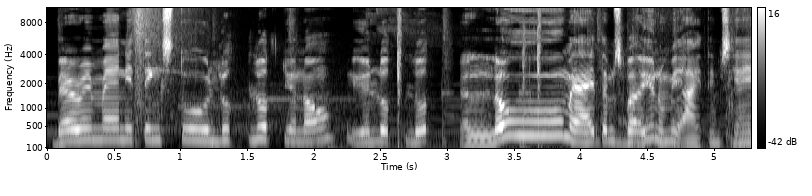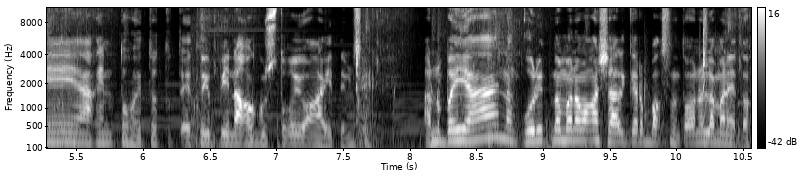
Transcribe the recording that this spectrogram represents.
Very many things to loot loot, you know? Yung loot loot. Hello! May items ba? Yun, may items. Kaya akin to. Ito, ito, ito yung pinakagusto ko yung items eh. Ano ba yan? Ang kulit naman ng mga shulker box na to. Ano laman ito?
